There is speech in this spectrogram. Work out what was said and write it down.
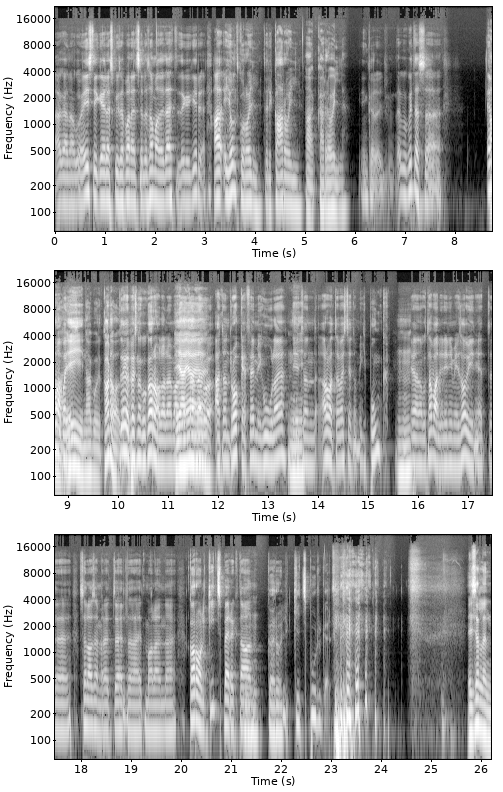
aga nagu eesti keeles, kui sa paned selle samade tähtedega kirja ah,, ei olnud Koroll, ta oli Karoll. aa, Karoll. nagu kuidas sa, ema, pani, ei nagu Karol. tegelikult peaks nagu Karol olema, aga ta on nagu, ta on Rock FM-i kuulaja, nii et on arvatavasti, et on mingi punk Mhm. ja nagu tavaline nimi ei sobi, nii et äh, selle asemel, et öelda, et ma olen äh, Karol Kitsberg, ta on mm. -hmm. Karol Kitsburger. ei, seal on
